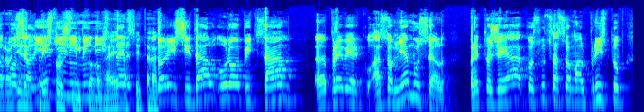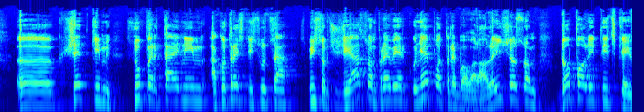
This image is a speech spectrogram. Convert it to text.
doposiaľ jediný minister, hej, ktorý si dal urobiť sám uh, previerku. A som nemusel pretože ja ako sudca som mal prístup e, k všetkým supertajným, ako trestný sudca, spisom. Čiže ja som previerku nepotreboval, ale išiel som do politickej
